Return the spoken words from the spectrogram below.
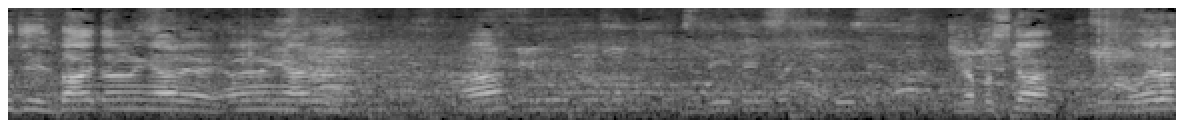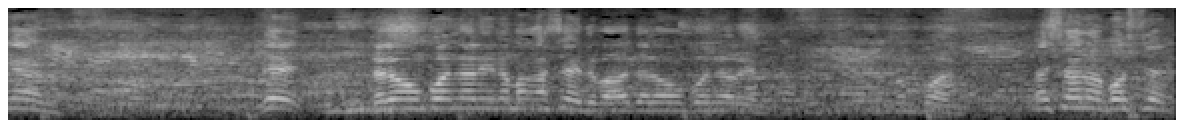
mo, Jill? Bakit ano nangyari? Ano nangyari? Ha? Kinapos ka? Okay lang yan. Hindi, dalawang buwan na rin naman kasi, di ba? Dalawang buwan na rin. Dalawang buwan. Tapos ano, boss Jen?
